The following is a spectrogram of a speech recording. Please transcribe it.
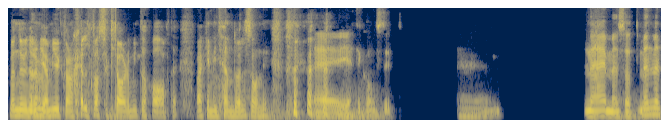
Men nu när Mm. de gör mjukvaran själva så klarar de inte av det. Varken Nintendo eller Sony. Eh, jättekonstigt. Eh, nej, men, så att, men, men,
